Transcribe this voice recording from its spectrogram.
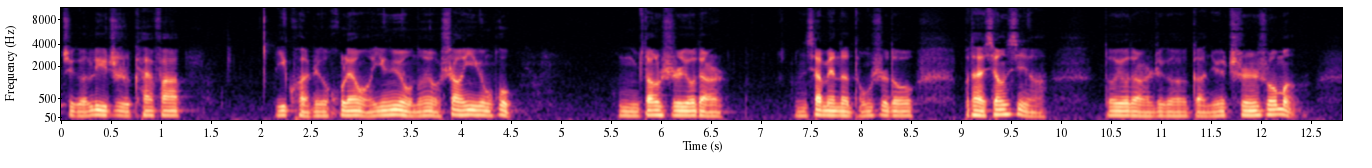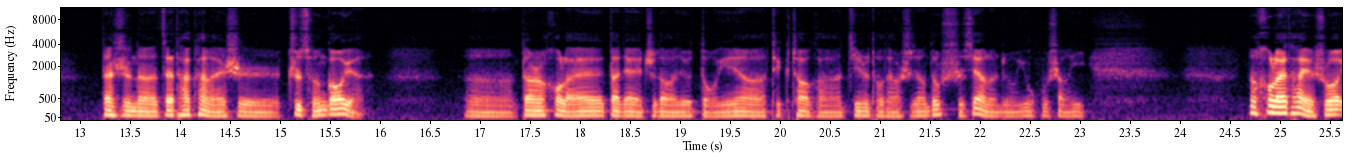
这个立志开发一款这个互联网应用能有上亿用户，嗯，当时有点嗯，下面的同事都不太相信啊，都有点这个感觉痴人说梦。但是呢，在他看来是志存高远。嗯，当然后来大家也知道，就抖音啊、TikTok 啊、今日头条，实际上都实现了这种用户上亿。那后来他也说，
